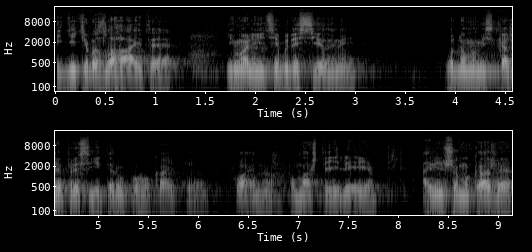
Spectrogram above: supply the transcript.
ідіть і возлагайте, і моліться, і буде зцілений. В одному місці каже, пресвітеру погукайте, файно, помажте ілеєм. А в іншому каже,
